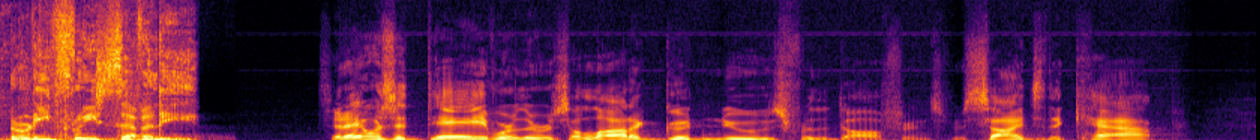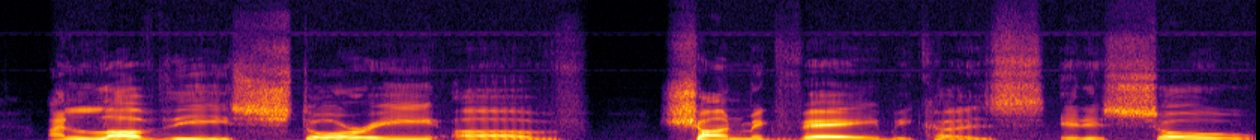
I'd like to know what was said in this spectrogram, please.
3370. Today was a day where there was a lot of good news for the Dolphins. Besides the cap, I love the story of Sean McVay because it is so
